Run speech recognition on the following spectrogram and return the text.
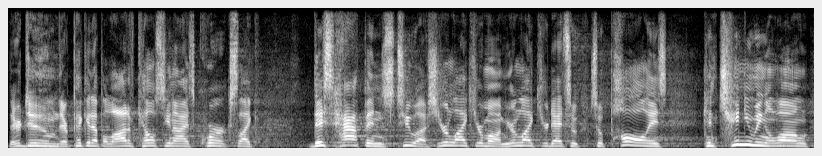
they're doomed. They're picking up a lot of Kelsey and I's quirks. Like, this happens to us. You're like your mom, you're like your dad. So, so Paul is continuing along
